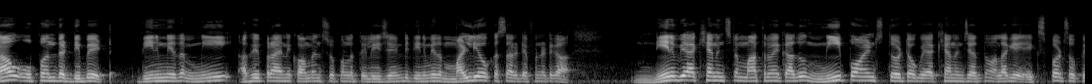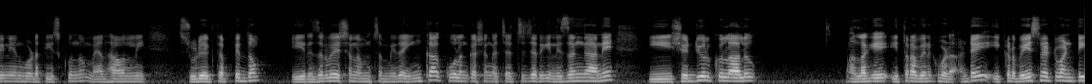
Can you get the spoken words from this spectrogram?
now open the debate దీని మీద మీ అభిప్రాయాన్ని కామెంట్స్ రూపంలో తెలియజేయండి. దీని మీద మళ్ళీ ఒకసారి డెఫినెట్గా నేను వ్యాఖ్యానించడం మాత్రమే కాదు మీ పాయింట్స్ తోటి ఒక వ్యాఖ్యానం చేద్దాం. అలాగే ఎక్స్పర్ట్స్ ఒపీనియన్ కూడా తీసుకుందాం. మేధావుల్ని స్టూడియోకి తప్పిద్దాం. ఈ రిజర్వేషన్ అంశం మీద ఇంకా కూలంకషంగా చర్చ జరిగి నిజంగానే ఈ షెడ్యూల్ కులాలు అలాగే ఇతర వెనుకబడ అంటే ఇక్కడ వేసినటువంటి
